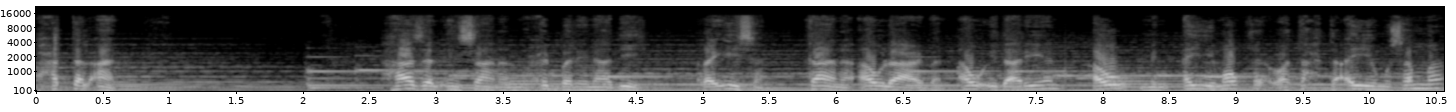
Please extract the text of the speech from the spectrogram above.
وحتى الآن هذا الإنسان المحب لناديه رئيسا كان أو لاعبا أو إداريا أو من أي موقع وتحت أي مسمى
